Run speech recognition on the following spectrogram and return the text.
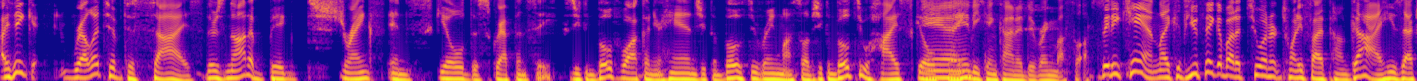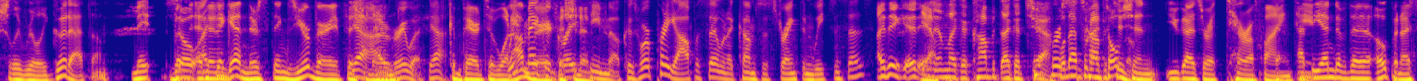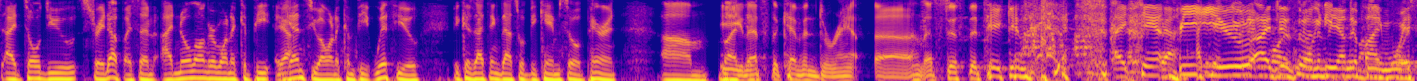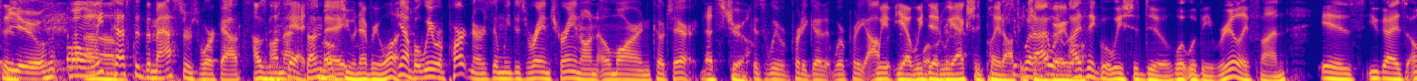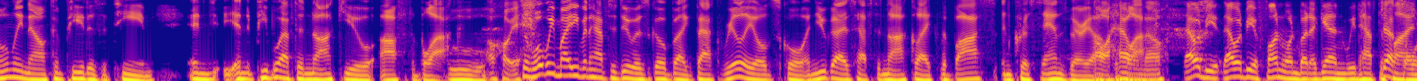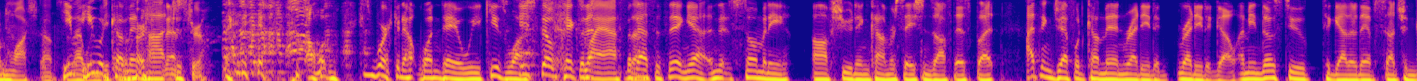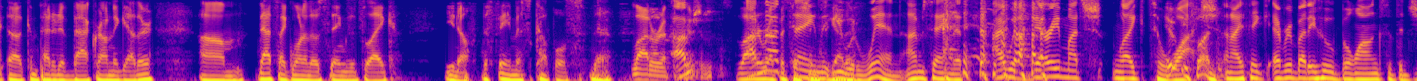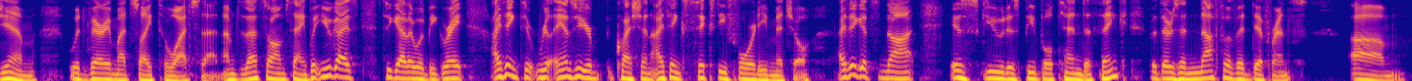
I think relative to size, there's not a big strength and skill discrepancy because you can both walk on your hands, you can both do ring muscle ups, you can both do high skill and things. Andy can kind of do ring muscle ups. but he can. Like if you think about a 225 pound guy, he's actually really good at them. May- but- So and I then think- again, there's things you're very efficient Yeah, I agree with, yeah. compared to what we I'm make very a great efficient in. team though, because we're pretty opposite when it comes to strength and weaknesses. I think, and, Yeah. and in like a comp, like a two Yeah. person Well, that's what I told competition, you guys are a terrifying team. At the end of the open, I, I told you straight up. I said I no longer want to compete Yeah. against you. I want to compete with you because I think that's what became so apparent. Um, but Hey, that's the Kevin Durant. Uh, that's just the taken. I can't beat I can't you. I just so want to need be to on the combine team forces. with you. Well, when we tested the Masters workouts, I was gonna on say, that I Sunday, smoked you in every one. Yeah, but we were partners and we just ran train on Omar and Coach Eric. that's true. because we were pretty good. At, we're pretty We, opposite. yeah, we did. We actually played off each other I would, very well. I think what we should do, what would be really fun, is you guys only now compete as a team, and and people have to knock you off the block. Ooh. Oh yeah. So what we might even have to do is go back back really old school, and you guys have to knock like the boss and Chris Sansbury oh off the hell block. no. That would be that would be a fun one, but again, we'd have to Jeff's find old and washed up, so he he wouldn't would be come too in hot. That's just, true. he's, old, he's working out one day a week. He's washed. He still kicks But that- my ass, But though. that's the thing, yeah. And there's so many off-shooting conversations off this, but I think Jeff would come in ready to ready to go. I mean, those two together, they have such a uh, competitive background together. Um, that's like one of those things. It's like you know, the famous couples. The A lot of repetition. a lot I'm of not saying repetitions that you would win. I'm saying that I would very much like to would be watch, and I think everybody who belongs at the gym would very much like to watch that. I'm, that's all I'm saying. But you guys together would be great. I think to re- answer your question, I think 60-40 Mitchell. I think it's not as skewed as people tend to think, but there's enough of a difference, um,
